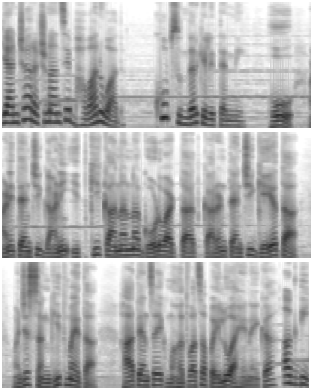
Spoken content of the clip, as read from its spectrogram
यांच्या रचनांचे भावानुवाद खूप सुंदर केलेत त्यांनी. हो आणि त्यांची गाणी इतकी कानांना गोड वाटतात कारण त्यांची गेयता म्हणजे संगीतमयता हा त्यांचा एक महत्त्वाचा पैलू आहे नाही का? अगदी.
